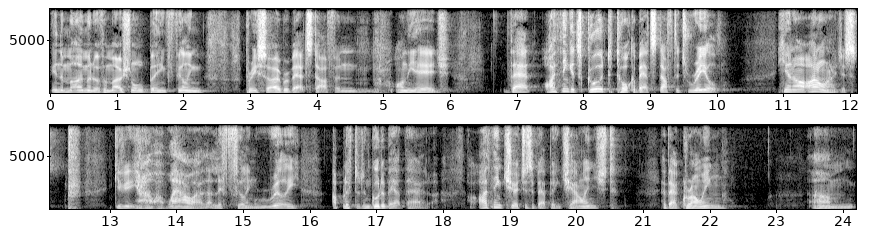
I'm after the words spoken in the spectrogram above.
in the moment of emotional being, feeling pretty sober about stuff and on the edge, that I think it's good to talk about stuff that's real. You know, I don't want to just give you, you know, wow, I left feeling really uplifted and good about that. I think church is about being challenged, about growing. Um,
